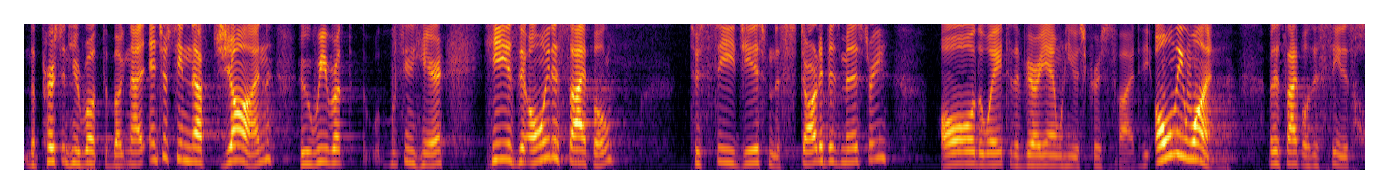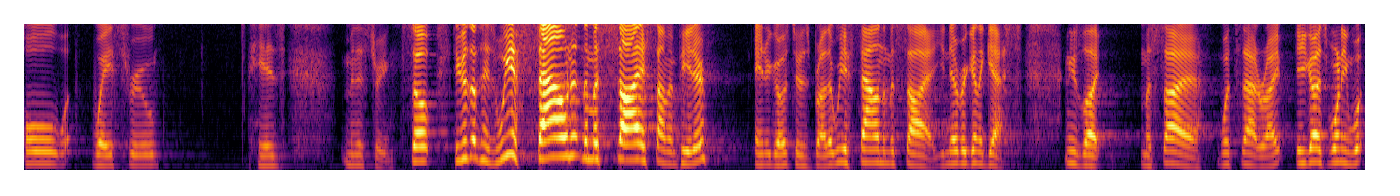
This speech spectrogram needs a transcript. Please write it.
the person who wrote the book. Now, interesting enough, John, who we wrote, listen here, he is the only disciple to see Jesus from the start of his ministry all the way to the very end when he was crucified. The only one of the disciples is seen his whole way through his ministry. So he goes up and says, We have found the Messiah, Simon Peter. Andrew goes to his brother, We have found the Messiah. You're never going to guess. And he's like, Messiah, what's that, right? Are you guys wondering what,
